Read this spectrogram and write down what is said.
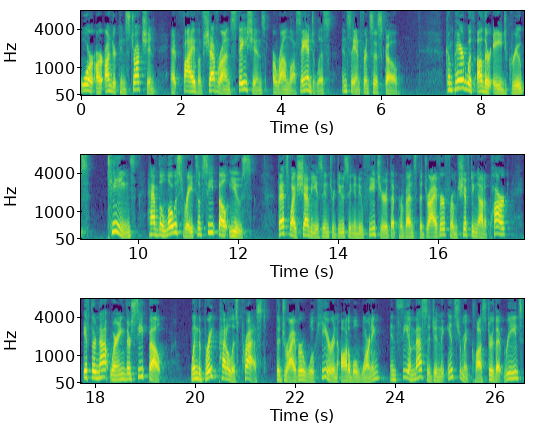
or are under construction at five of Chevron's stations around Los Angeles and San Francisco. Compared with other age groups, teens have the lowest rates of seatbelt use. That's why Chevy is introducing a new feature that prevents the driver from shifting out of park if they're not wearing their seatbelt. When the brake pedal is pressed, the driver will hear an audible warning and see a message in the instrument cluster that reads,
